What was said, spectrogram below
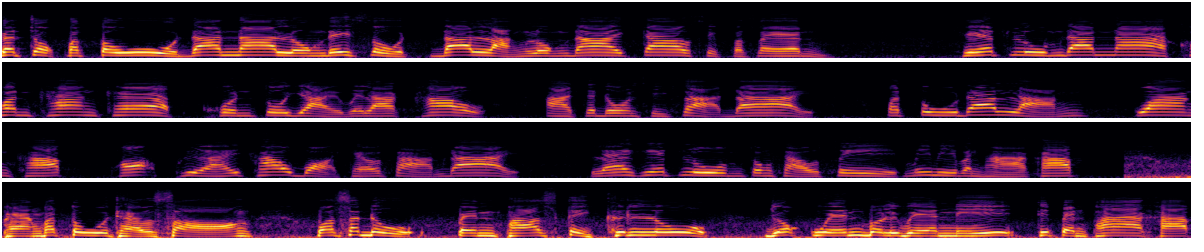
กระจกประตูด้านหน้าลงได้สุด ด้านหลังลงได้ 90% เฮด o ูมด้านหน้าค่อนข้างแคบ คนตัวใหญ่เวลาเข้า อาจจะโดนศีรษะได้ ประตูด้านหลังกว้างครับ เพราะเผื่อให้เข้าเบาะแถว 3 ได้ และเฮด o ูมตรงเสา C ไม่มีปัญหาครับ แผงประตูแถว 2 วัสดุเป็นพลาสติกขึ้นรูป ยกเว้นบริเวณนี้ที่เป็นผ้าครับ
